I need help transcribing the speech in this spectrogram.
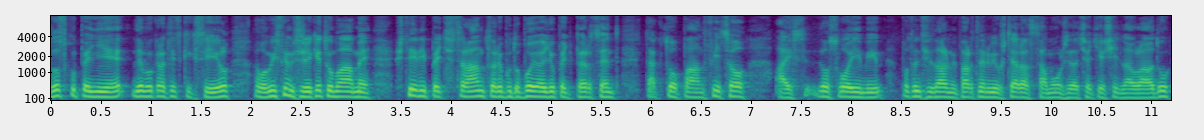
zoskupenie demokratických síl, lebo myslím si, že keď tu máme 4-5 strán, ktoré budú bojovať o 5%, tak to pán Fico aj so svojimi potenciálnymi partnermi už teraz sa môže začať tešiť na vládu.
